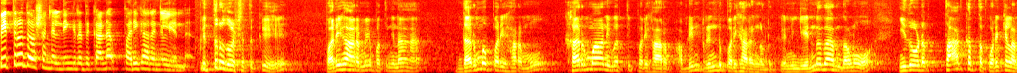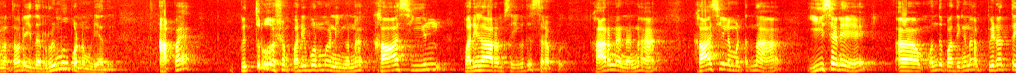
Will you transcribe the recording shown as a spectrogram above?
பித்ரு தோஷங்கள் நீங்கிறதுக்கான பரிகாரங்கள் என்ன? பித்ரு தோஷத்துக்கு பரிகாரமே பார்த்திங்கன்னா தர்ம பரிகாரமும் கர்மா நிவர்த்தி பரிகாரம் அப்படின்னு ரெண்டு பரிகாரங்கள் இருக்குது நீங்கள் என்னதான் இருந்தாலும் இதோட தாக்கத்தை குறைக்கலாமே தவிர இதை ரிமூவ் பண்ண முடியாது. அப்போ பித்ருதோஷம் பரிபூர்ணமாக நீங்கன்னா காசியில் பரிகாரம் செய்வது சிறப்பு. காரணம் என்னென்னா காசியில் மட்டும்தான் ஈசனே வந்து பார்த்திங்கன்னா பிணத்தை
